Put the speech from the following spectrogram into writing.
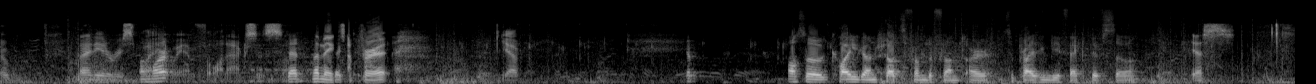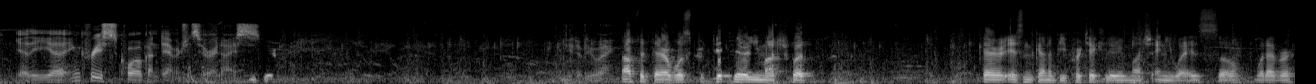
Nope. But I need a resupply One more. anyway. I'm full on axes. So. That, That makes up for it. Yeah. Also, coil gunshots from the front are surprisingly effective, so... Yes. Yeah, the uh, increased coil gun damage is very nice. VWA. Not that there was particularly much, but... There isn't gonna be particularly much anyways, so whatever.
